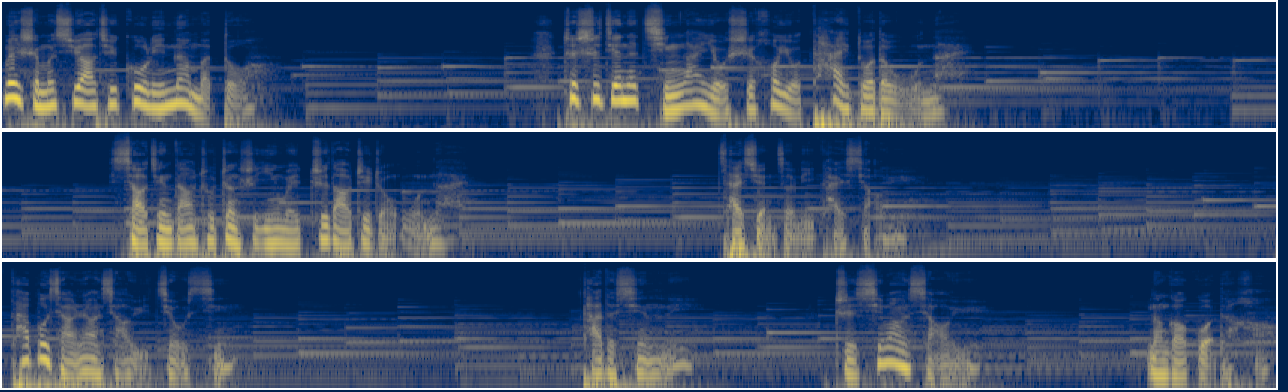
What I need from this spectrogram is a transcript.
为什么需要去顾虑那么多？这世间的情爱有时候有太多的无奈。小静当初正是因为知道这种无奈，才选择离开小雨。她不想让小雨揪心，她的心里只希望小雨能够过得好。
